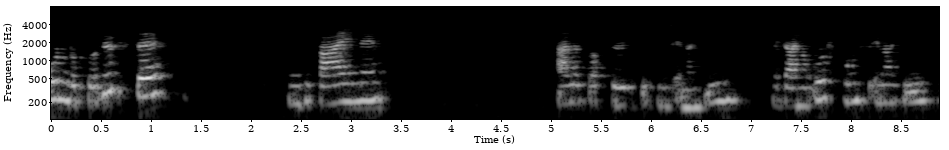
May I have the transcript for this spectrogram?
runter zur Hüfte, in die Beine. Alles erfüllt sich mit Energie, mit deiner Ursprungsenergie,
